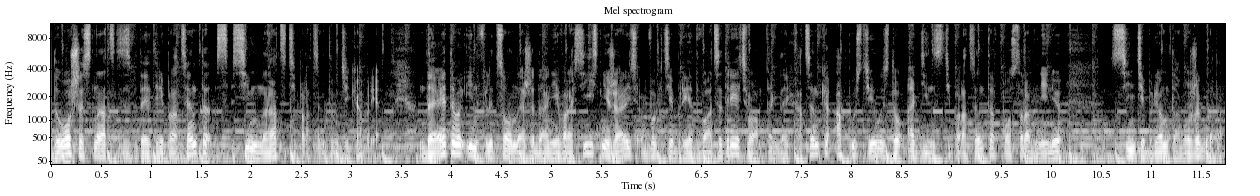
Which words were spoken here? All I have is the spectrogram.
до 16,3% с 17% в декабре. До этого инфляционные ожидания в России снижались в октябре 23 тогда их оценка опустилась до 11% по сравнению с сентябрем того же года.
